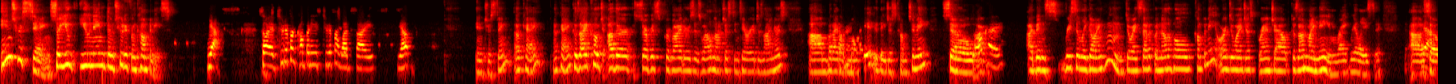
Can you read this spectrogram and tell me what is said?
Interesting. So you you named them two different companies. Yes. So I have two different companies, two different websites. Yep. Interesting. Okay. Okay. Because I coach other service providers as well, not just interior designers. Um, but I don't okay. market; they just come to me. So okay. I've been recently going, hmm, do I set up another whole company or do I just branch out? Because I'm my name, right? Really. Uh, yeah. So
